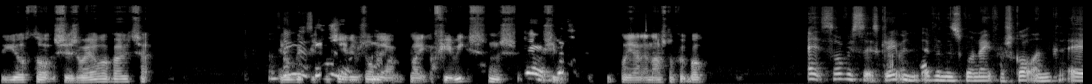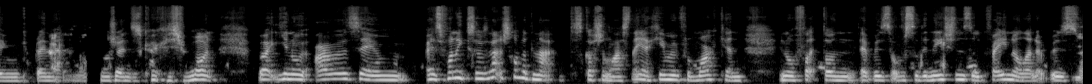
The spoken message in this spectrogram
your thoughts as well about it. I you know, people said it was only like a few weeks since yeah. play international football it's obviously it's great when everything's going right for Scotland. Um, you can bring that around as quick as you want. But you know, I was um, it's funny because I was actually having that discussion last night. I came in from work and you know flicked on. It was obviously the Nations League final and it was yeah.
